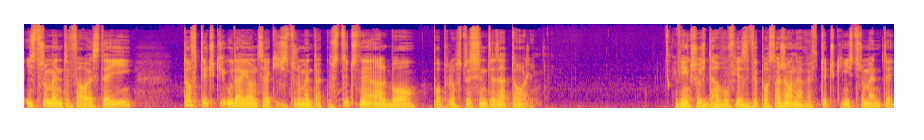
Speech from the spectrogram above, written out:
Instrumenty VSTI to wtyczki udające jakiś instrument akustyczny albo po prostu syntezatory. Większość dawów jest wyposażona we wtyczki instrumenty,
